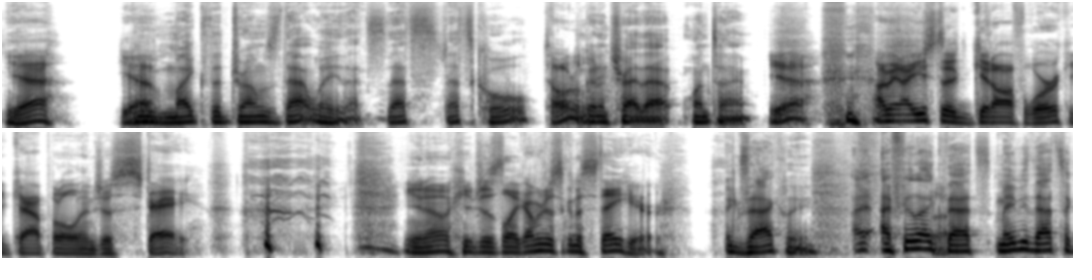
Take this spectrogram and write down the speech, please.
Yeah, yeah, you mic the drums that way. That's that's that's cool. Totally. I'm gonna try that one time." Yeah. I mean, I used to get off work at Capitol and just stay. you know, you're just like, I'm just going to stay here. Exactly. I, I feel like So- that's maybe that's a,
